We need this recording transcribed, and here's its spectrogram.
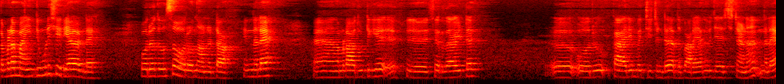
നമ്മുടെ മൈൻഡും കൂടി ശരിയാകണ്ടേ ഓരോ ദിവസം ഓരോന്നാണ് കേട്ടോ ഇന്നലെ നമ്മുടെ ആദൂട്ടിക്ക് ചെറുതായിട്ട് ഒരു കാര്യം പറ്റിയിട്ടുണ്ട്. അത് പറയാമെന്ന് വിചാരിച്ചിട്ടാണ്. ഇന്നലെ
